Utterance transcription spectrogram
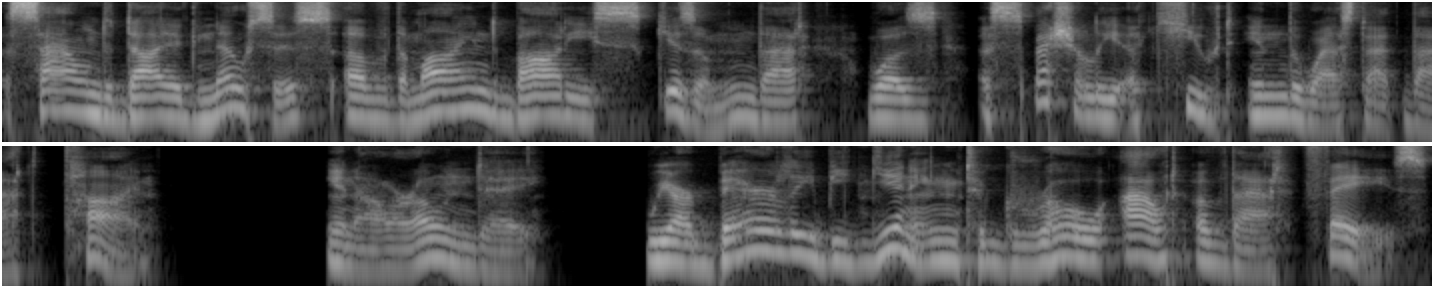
sound diagnosis of the mind body schism that was especially acute in the West at that time. In our own day, we are barely beginning to grow out of that phase.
